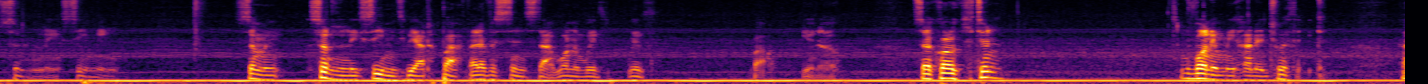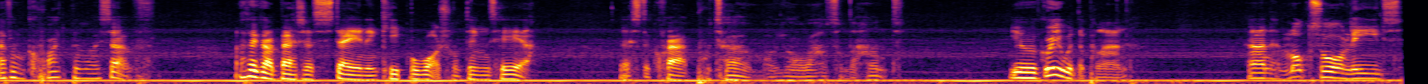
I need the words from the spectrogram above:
suddenly seeming something suddenly seeming to be out of breath ever since that one with with well, you know. Sir Croakington the running we had in Trithik. I haven't quite been myself. I think I'd better stay in and keep a watch on things here, lest the crab return while you're out on the hunt. You agree with the plan? And Moxor leads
